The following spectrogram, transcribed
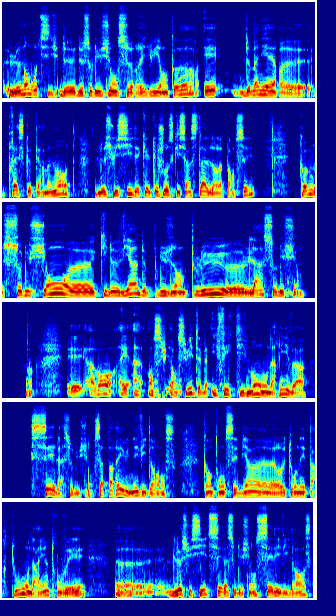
le nombre de, solutions se réduit encore et de manière euh, presque permanente, le suicide est quelque chose qui s'installe dans la pensée comme solution qui devient de plus en plus la solution. Hein. Et ensuite, eh effectivement, on arrive à c'est la solution. Ça paraît une évidence. Quand on s'est bien euh, retourné partout, on n'a rien trouvé. Euh, le suicide, c'est la solution, c'est l'évidence.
